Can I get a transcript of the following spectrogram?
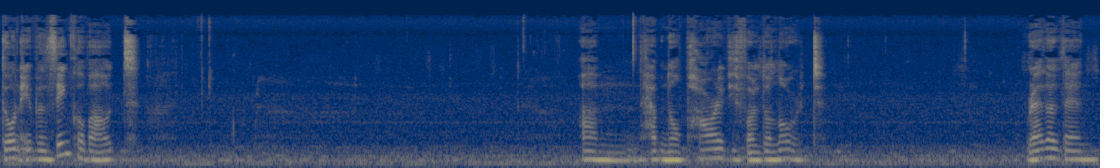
don't even think about um, have no power before the Lord. Rather than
